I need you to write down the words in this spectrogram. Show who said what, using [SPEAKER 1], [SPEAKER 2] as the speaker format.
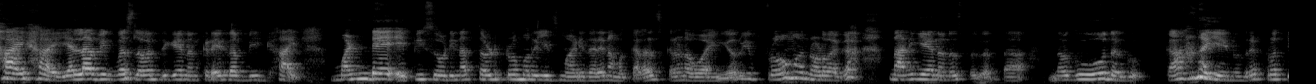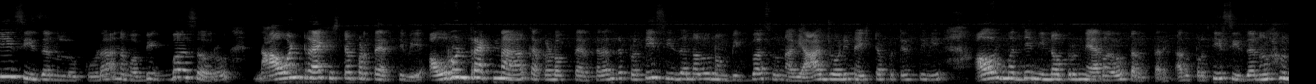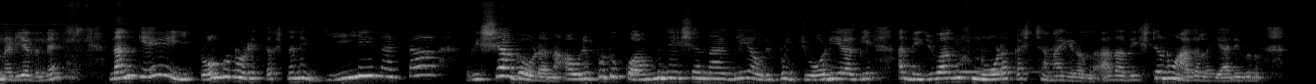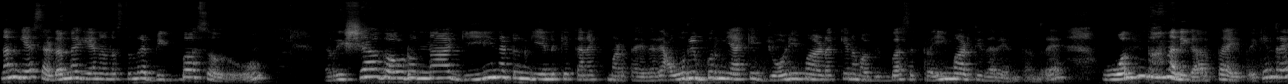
[SPEAKER 1] Hi hi ಎಲ್ಲ big Boss ಲವರ್ಸಿಗೆ ನನ್ನ ಕಡೆಯಿಂದ ಬಿಗ್ ಹಾಯ್ ಮಂಡೇ ಎಪಿಸೋಡಿನ ತರ್ಡ್ ಪ್ರೋಮೋ ರಿಲೀಸ್ ಮಾಡಿದ್ದಾರೆ ನಮ್ಮ ಕಲರ್ಸ್ ಕನ್ನಡ ವಾಹಿನಿಯವರು. ಈ ಪ್ರೋಮೋ ನೋಡಿದಾಗ ನನಗೆ ಏನು ಅನ್ನಿಸ್ತು ಗೊತ್ತಾ? ನಗು ನಗು. ಕಾರಣ ಏನು ಅಂದರೆ ಪ್ರತಿ ಸೀಸನಲ್ಲೂ ಕೂಡ ನಮ್ಮ ಬಿಗ್ ಬಾಸ್ ಅವರು ನಾವೊಂದು ಟ್ರ್ಯಾಕ್ ಇಷ್ಟಪಡ್ತಾ ಇರ್ತೀವಿ, ಅವ್ರೊಂದು ಟ್ರ್ಯಾಕ್ನ ಕರ್ಕೊಂಡು ಹೋಗ್ತಾ ಇರ್ತಾರೆ. ಅಂದರೆ ಪ್ರತಿ ಸೀಸನಲ್ಲೂ ನಮ್ಮ ಬಿಗ್ ಬಾಸು ನಾವು ಯಾವ ಜೋಡಿನ ಇಷ್ಟಪಟ್ಟಿರ್ತೀವಿ, ಅವ್ರ ಮಧ್ಯೆ ಇನ್ನೊಬ್ರನ್ನ ಯಾರು ತರ್ತಾರೆ. ಅದು ಪ್ರತಿ ಸೀಸನಲ್ಲೂ ನಡೆಯೋದನ್ನೇ ನನಗೆ ಈ ಪ್ರೋಮೋ ನೋಡಿದ ತಕ್ಷಣ ಗಿಲ್ಲಿ ನಟ ರಿಷಾ ಗೌಡನ ಅವರಿಬ್ರದ್ದು ಕಾಂಬಿನೇಷನ್ ಆಗಲಿ ಅವರಿಬ್ಬರು ಜೋಡಿ ಆಗಲಿ, ಅದು ನಿಜವಾಗ್ಲೂ ನೋಡೋಕೆ ಅಷ್ಟು ಚೆನ್ನಾಗಿರಲ್ಲ. ಅದು ಅದು ಇಷ್ಟನೂ ಆಗಲ್ಲ ಯಾರಿಗೂ ನನಗೆ ಸಡನ್ನಾಗಿ ಏನು ಅನ್ನಿಸ್ತು ಅಂದರೆ ಬಿಗ್ ಬಾಸ್ ಅವರು ರಿಷಾ ಗೌಡನ್ನ ಗಿಲ್ಲಿ ನಟನ್ಗೆ ಏನಕ್ಕೆ ಕನೆಕ್ಟ್ ಮಾಡ್ತಾ ಇದ್ದಾರೆ ಅವರಿಬ್ಬರನ್ನ ಯಾಕೆ ಜೋಡಿ ಮಾಡೋಕ್ಕೆ ನಮ್ಮ ಬಿಗ್ ಬಾಸ್ ಟ್ರೈ ಮಾಡ್ತಿದ್ದಾರೆ ಅಂತಂದರೆ, ಒಂದು ನನಗೆ ಅರ್ಥ ಆಯಿತು. ಏಕೆಂದರೆ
